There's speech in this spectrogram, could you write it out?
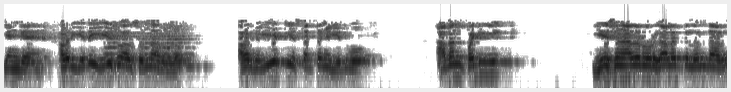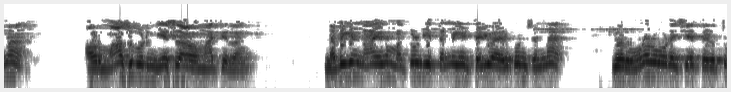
எங்க? அவர் எதை இயேசுவா சொன்னார்களோ அவர்கள் இயற்றிய சட்டங்கள் எதுவோ அதன்படி இயேசுநாதர் ஒரு காலத்தில் இருந்தாருன்னா அவர் மாசுபடும் இயேசுதாவை மாத்திடுறாங்க. நபிகள் நாயகம் மக்களுடைய தன்மைகள் தெளிவா இருக்கும்னு சொன்னா இவர் உணர்வோட சேர்த்தெடுத்து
